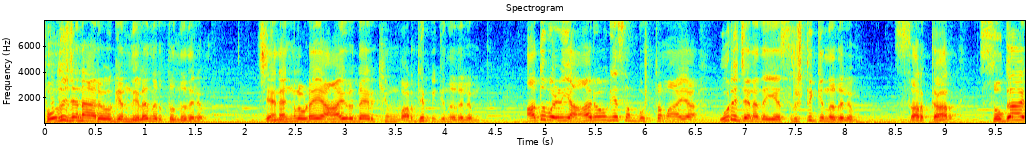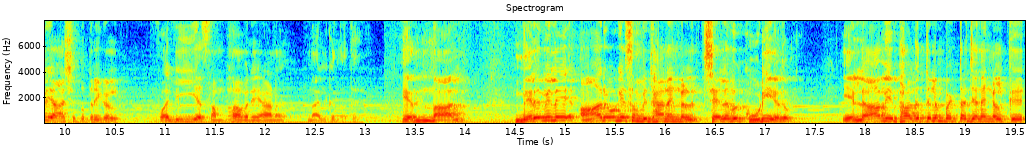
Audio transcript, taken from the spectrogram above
പൊതുജനാരോഗ്യം നിലനിർത്തുന്നതിലും ജനങ്ങളുടെ ആയുർദൈർഘ്യം വർദ്ധിപ്പിക്കുന്നതിലും അതുവഴി ആരോഗ്യ സമ്പുഷ്ടമായ ഒരു ജനതയെ സൃഷ്ടിക്കുന്നതിലും സർക്കാർ സ്വകാര്യ ആശുപത്രികൾ വലിയ സംഭാവനയാണ് നൽകുന്നത്. എന്നാൽ നിലവിലെ ആരോഗ്യ സംവിധാനങ്ങൾ ചെലവ് കൂടിയതും എല്ലാ വിഭാഗത്തിലും പെട്ട ജനങ്ങൾക്ക്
